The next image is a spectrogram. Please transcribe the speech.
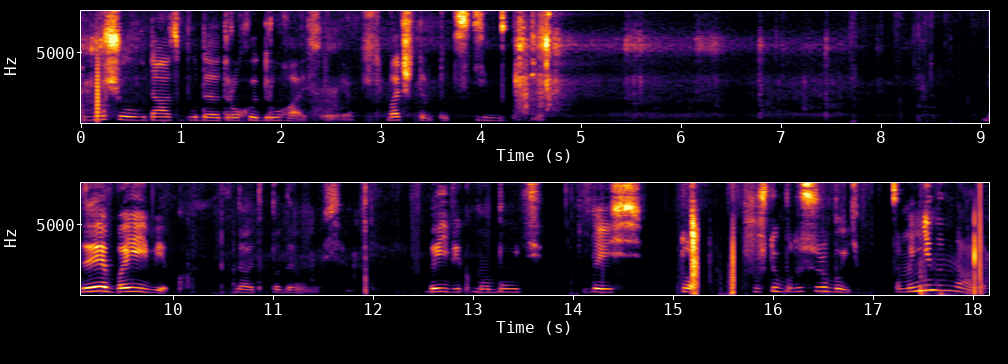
тому що в нас буде трохи друга історія. Бачите, тут стіни такі. Де Бейвік? Давайте подивимося. Бейвік, мабуть, десь. То. Що ж ти будеш робити? Та мені не треба.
